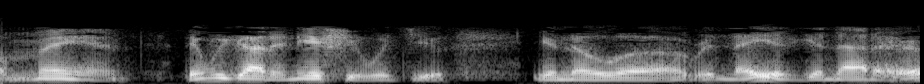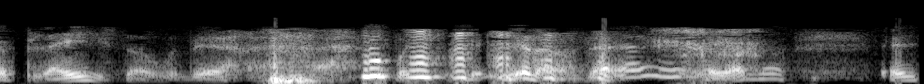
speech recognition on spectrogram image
or man, then we got an issue with you. You know, uh, Renee is getting out of her place over there. but, you know, that, hey, I know. And,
